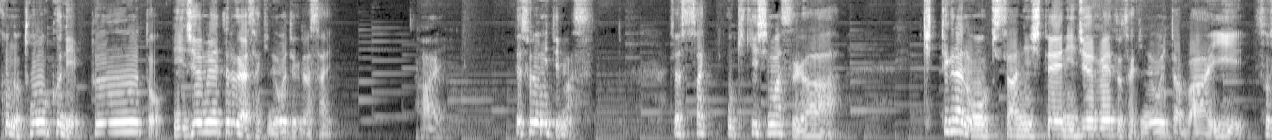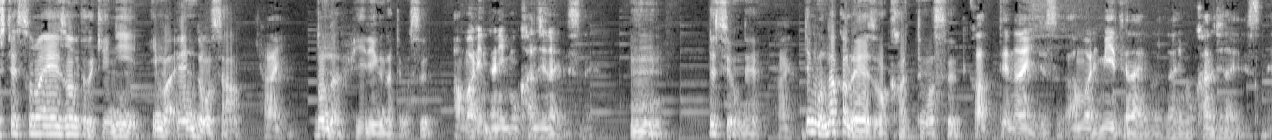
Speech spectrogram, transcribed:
今度遠くにプーッと20メートルぐらい先に置いてください。はい。で、それを見てみます。じゃあさっきお聞きしますが、切手ぐらいの大きさにして20メートル先に置いた場合、そしてその映像を見たときに、今遠藤さん、はい。どんなフィーリングになってます？あまり何も感じないですね。うん。ですよね。はい。でも中の映像は変わってます？変わってないですが、あんまり見えてないので何も感じないですね。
